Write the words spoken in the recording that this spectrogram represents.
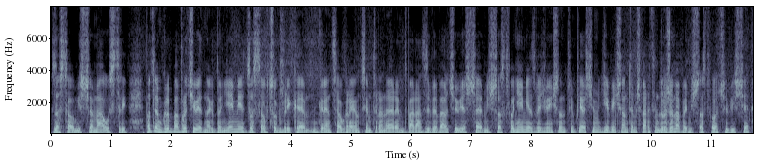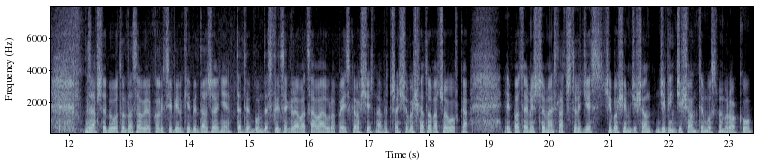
został mistrzem Austrii. Potem Gruba wrócił jednak do Niemiec, został Zugbricke Gręcał grającym trenerem, dwa razy wywalczył jeszcze Mistrzostwo Niemiec w 91, 94, drużynowe mistrzostwo oczywiście. Zawsze było to dla całej okolicy wielkie wydarzenie. Wtedy w Bundeslidze grała cała europejska, właściwie nawet częściowo światowa czołówka. Potem jeszcze mając lat 40, w 80, 98 roku,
